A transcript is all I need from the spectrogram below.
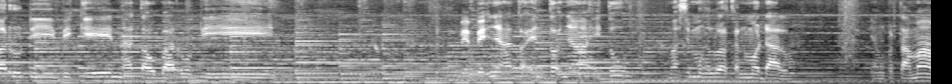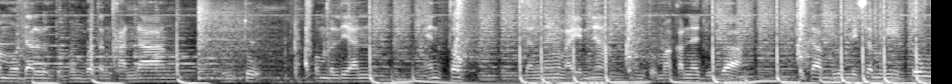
baru dibikin atau baru di bebeknya atau entoknya itu masih mengeluarkan modal yang pertama modal untuk pembuatan kandang untuk pembelian entok dan yang lainnya. Untuk makannya juga. Kita belum bisa menghitung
